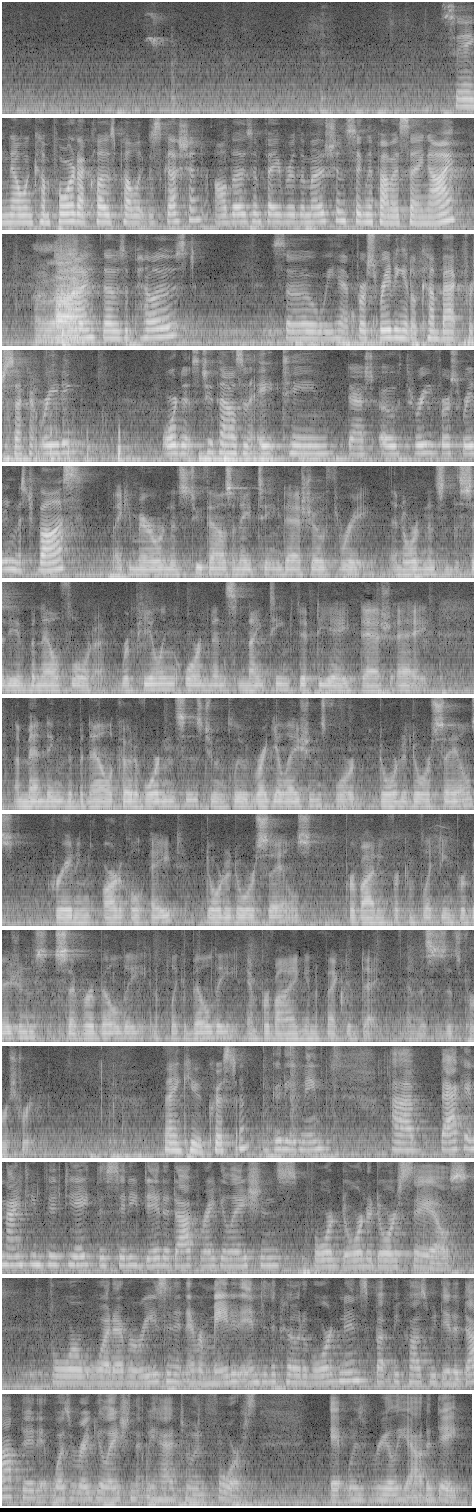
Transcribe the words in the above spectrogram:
Seeing no one come forward, I close public discussion. All those in favor of the motion signify by saying aye. Aye. Those opposed? So we have first reading, it'll come back for second reading. Ordinance 2018-03, first reading, Mr. Voss. Thank you, Mayor. Ordinance 2018-03, an ordinance of the City of Bunnell, Florida, repealing Ordinance 1958-A, amending the Bunnell Code of Ordinances to include regulations for door-to-door sales, creating Article 8, door-to-door sales, providing for conflicting provisions, severability and applicability, and providing an effective date. And this is its first reading. Thank you. Kristen? Good evening. Uh, Back in 1958, the city did adopt regulations for door-to-door sales. For whatever reason, it never made it into the code of ordinance, but because we did adopt it, it was a regulation that we had to enforce. It was really out of date.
